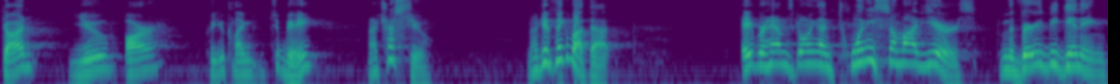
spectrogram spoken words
God, you are who you claim to be, and I trust you. Again, think about that. Abraham's going on 20 some odd years from the very beginning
